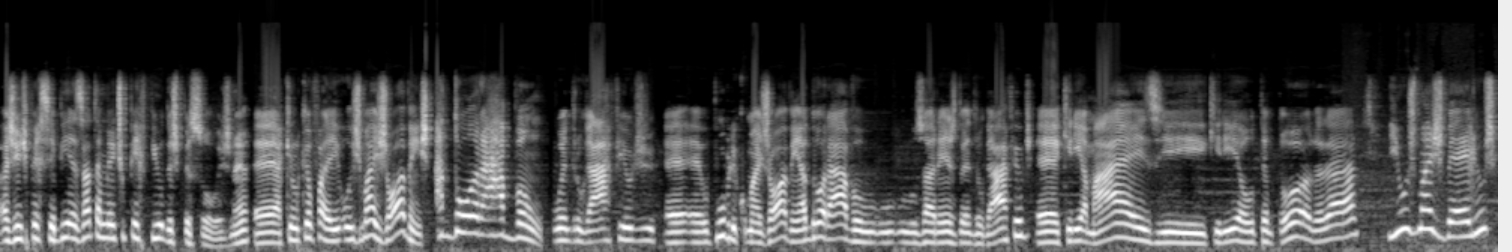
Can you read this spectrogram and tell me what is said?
a gente percebia exatamente o perfil das pessoas, né? É aquilo que eu falei, os mais jovens adoravam o Andrew Garfield, é, é, o público mais jovem adorava o- os aranhas do Andrew Garfield, é, queria mais e queria o tempo todo, né? e os mais velhos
